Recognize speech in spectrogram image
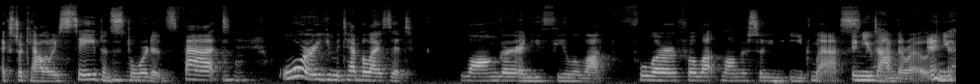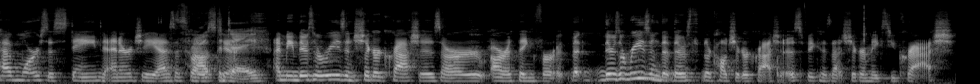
extra calories saved and mm-hmm. stored as fat, mm-hmm. or you metabolize it longer and you feel a lot fuller for a lot longer, so you eat less and you down ha- the road. and you have more sustained energy as Throughout opposed the to day. I mean, there's a reason sugar crashes are are a thing for. There's a reason that there's they're called sugar crashes because that sugar makes you crash.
